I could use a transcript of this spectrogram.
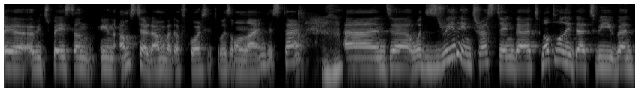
uh, which based on in Amsterdam, but of course it was online this time. Mm-hmm. And uh, what is really interesting that not only that we went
